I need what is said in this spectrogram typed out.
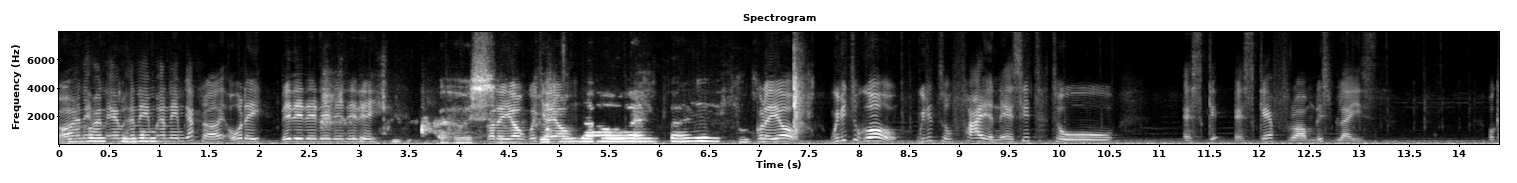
rồi anh em anh em anh em anh em gắt rồi. Ủa đi đi đi đi đi đi đi đi. Có đi không? Có chơi không? Đâu anh phải có đi không? We need to go. We need to find an exit to escape escape from this place. Ok?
